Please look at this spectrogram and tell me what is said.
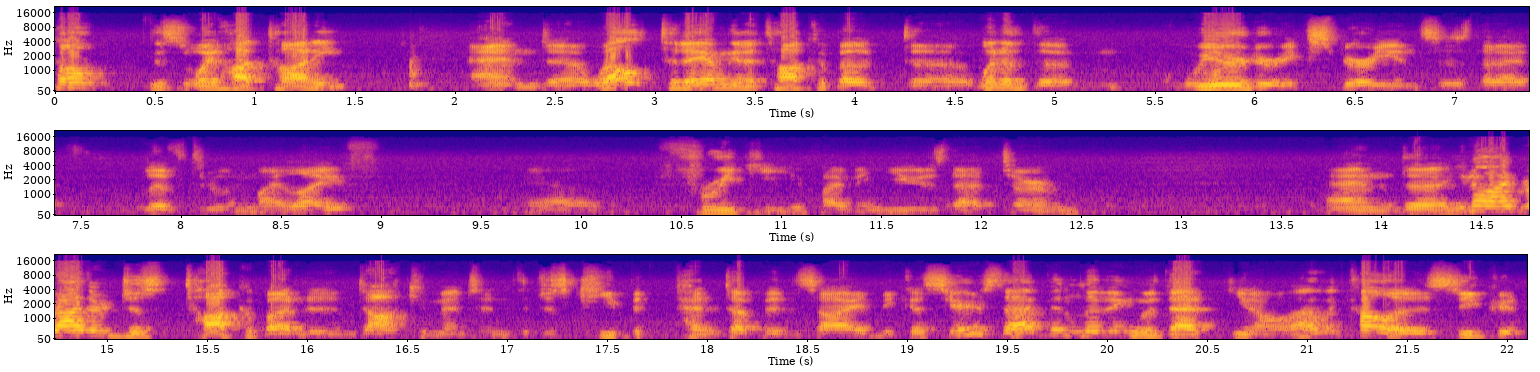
Hello, this is White Hot Toddy, and uh, well, today I'm going to talk about uh, one of the weirder experiences that I've lived through in my life. Uh, freaky, if I may use that term. And, uh, you know, I'd rather just talk about it and document it and just keep it pent up inside because seriously, I've been living with that, you know, I would call it a secret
